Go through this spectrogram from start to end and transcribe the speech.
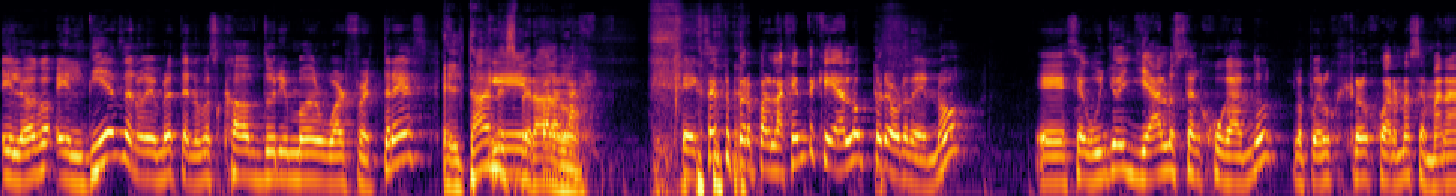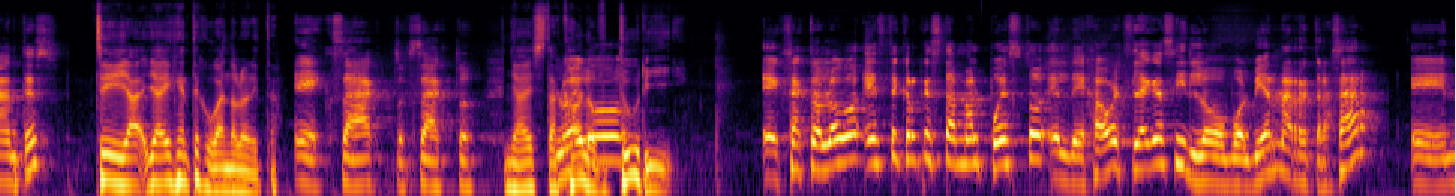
Y luego el 10 de noviembre tenemos Call of Duty Modern Warfare 3. El tan esperado. Exacto, pero para la gente que ya lo preordenó, eh, según yo ya lo están jugando. Lo pueden creo, jugar una semana antes. Sí, ya, ya hay gente jugándolo ahorita. Exacto, exacto. Ya está Call of Duty. Exacto, luego este creo que está mal puesto, el de Howard's Legacy lo volvieron a retrasar. Eh,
